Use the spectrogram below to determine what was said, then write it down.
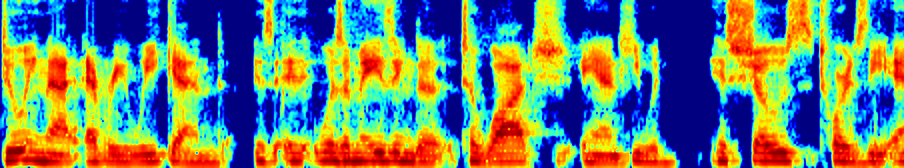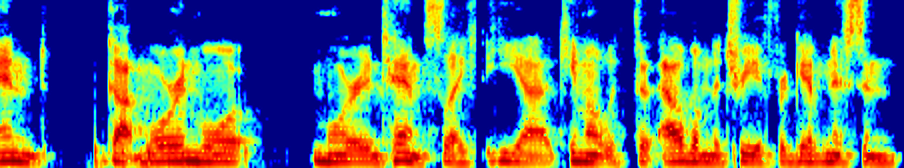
Doing that every weekend is it was amazing to to watch and he would his shows towards the end got more and more more intense. Like he uh, came out with the album "The Tree of Forgiveness," and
